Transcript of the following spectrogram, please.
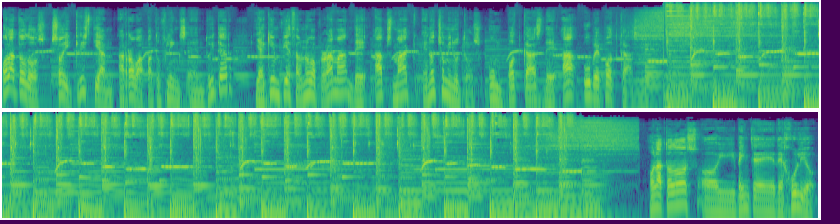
Hola a todos, soy Cristian arroba patuflinks en Twitter y aquí empieza un nuevo programa de Apps Mac en 8 minutos, un podcast de AV Podcast. Hola a todos, hoy 20 de julio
